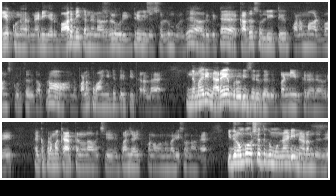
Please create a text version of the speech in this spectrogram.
இயக்குனர் நடிகர் பாரதி கண்ணன் அவர்கள் ஒரு இன்டர்வியூவில் சொல்லும்போது அவர்கிட்ட கதை சொல்லிட்டு பணமாக அட்வான்ஸ் கொடுத்ததுக்கப்புறம் அந்த பணத்தை வாங்கிட்டு திருப்பி தரலை. இந்த மாதிரி நிறைய ப்ரொடியூசருக்கு அது பண்ணியிருக்கிறார் அவர். அதுக்கப்புறமா கேப்டன்லாம் வச்சு பஞ்சாயத்து பணம் அந்த மாதிரி சொன்னாங்க. இது ரொம்ப வருஷத்துக்கு முன்னாடி நடந்தது.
